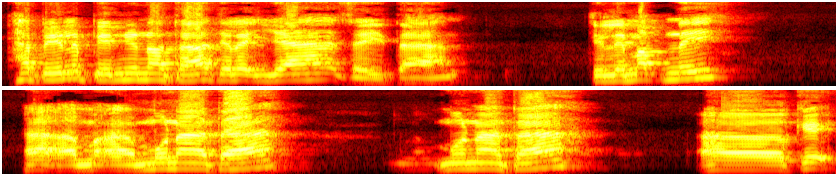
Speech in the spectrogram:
Hai biến là biến như nào ta thì lại da dày tá, thì lại mập ní. À, à, à mona tá mona tá à, ờ, cái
